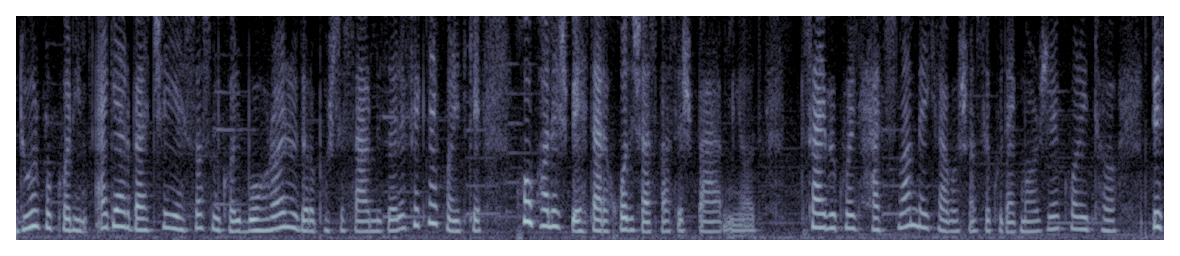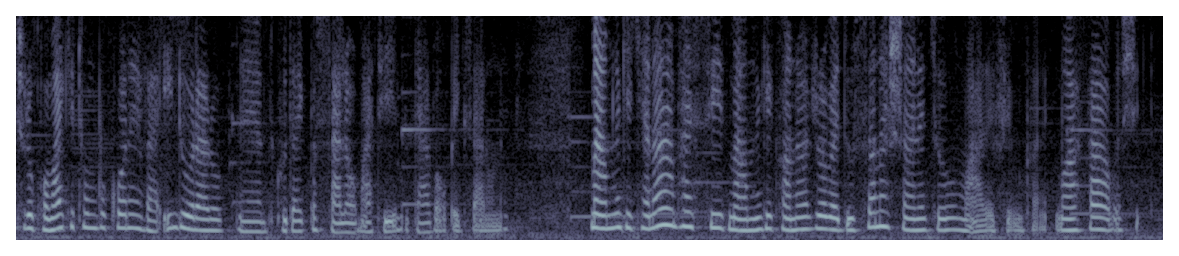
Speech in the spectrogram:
دور بکنیم. اگر بچه احساس می‌کنید بحرانی رو داره پشت سر می‌ذاره فکر نکنید که خب حالش بهتره خودش از پسش برمیاد. سعی بکنید حتما به یک روانشناس کودک مراجعه کنید تا بتونه کمکتون بکنه و این دوره رو کودک با سلامتی در واقع بگذرونه. ممنون که کنارم هستید. ممنون که کانال رو به دوستان تو معرفی می‌کنید. موفق باشید.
